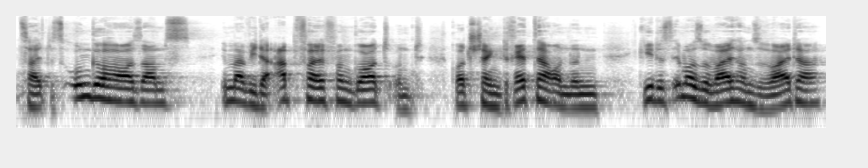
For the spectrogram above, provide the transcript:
Zeit des Ungehorsams, immer wieder Abfall von Gott und Gott schenkt Retter und dann geht es immer so weiter und so weiter.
